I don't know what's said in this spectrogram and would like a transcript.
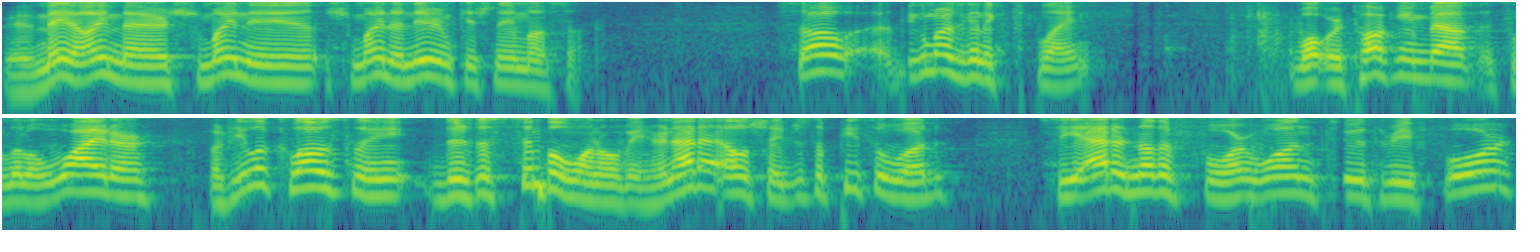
So uh, the Gemara is going to explain what we're talking about. It's a little wider, but if you look closely, there's a simple one over here, not an L shape, just a piece of wood. So you add another four, one, two, three, four,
